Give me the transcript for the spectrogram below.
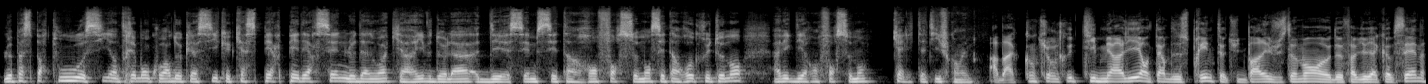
le passe-partout aussi, un très bon coureur de classique, Casper Pedersen, le Danois qui arrive de la DSM. C'est un renforcement, c'est un recrutement avec des renforcements qualitatifs quand même. Ah bah quand tu recrutes Tim Merlier en termes de sprint, tu te parlais justement euh, de Fabio Jacobsen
